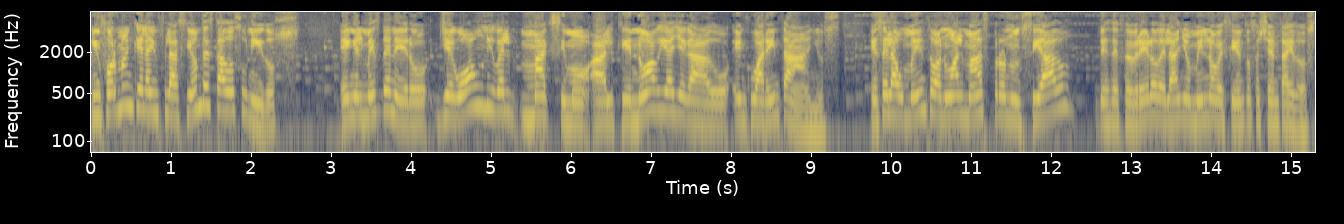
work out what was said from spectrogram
Informan que la inflación de Estados Unidos en el mes de enero llegó a un nivel máximo al que no había llegado en 40 años. Es el aumento anual más pronunciado desde febrero del año 1982.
